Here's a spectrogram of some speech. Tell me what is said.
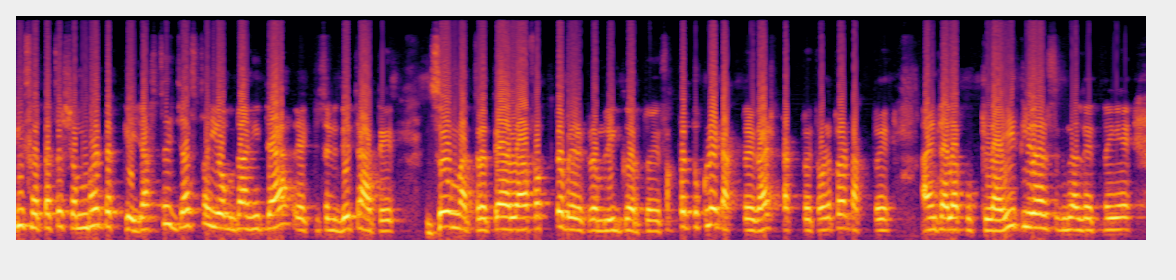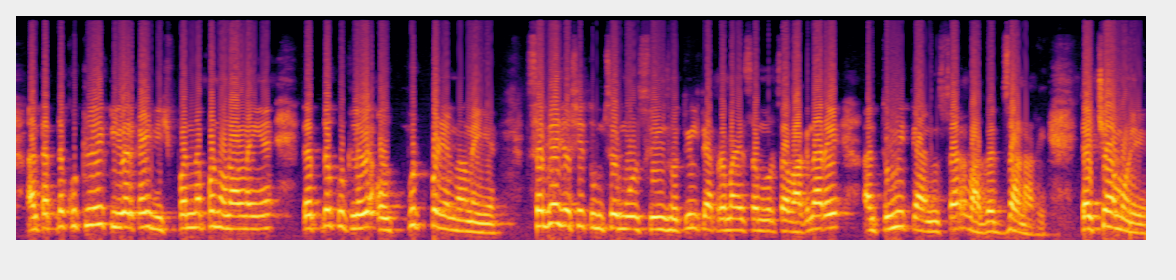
ती स्वतःचं शंभर टक्के जास्तीत जास्त योगदान ही त्या व्यक्तीसाठी देत राहते. जो मात्र त्याला फक्त ब्रेड करतोय फक्त तुकडे टाकतोय घास टाकतोय थोडं थोडं टाकतोय आणि त्याला कुठलाही क्लिअर सिग्नल देत नाहीये आणि त्यातनं कुठलंही क्लिअर काही निष्पन्न पण होणार नाहीये. त्यातनं कुठलंही आउटपुट पण येणार नाहीये. सगळे जसे तुमचे मूड स्विंग होतील त्याप्रमाणे समोरचा वागणार आहे आणि तुम्ही त्यानुसार वागत जाणार आहे. त्याच्यामुळे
